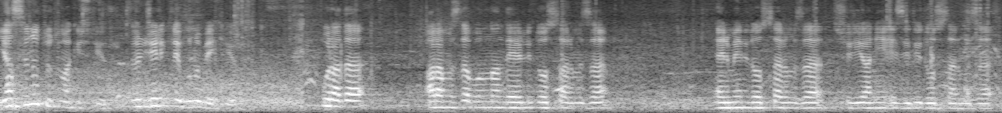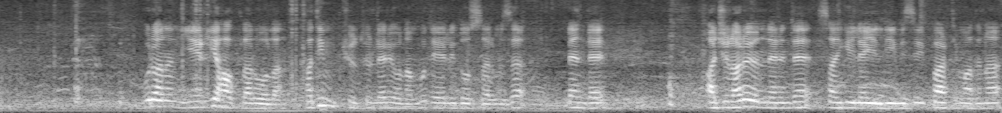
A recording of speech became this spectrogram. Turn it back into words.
yasını tutmak istiyor. Öncelikle bunu bekliyor. Burada aramızda bulunan değerli dostlarımıza, Ermeni dostlarımıza, Süryani Ezidi dostlarımıza, buranın yerli halkları olan, kadim kültürleri olan bu değerli dostlarımıza ben de acıları önlerinde saygıyla eğildiğimizi, partim adına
